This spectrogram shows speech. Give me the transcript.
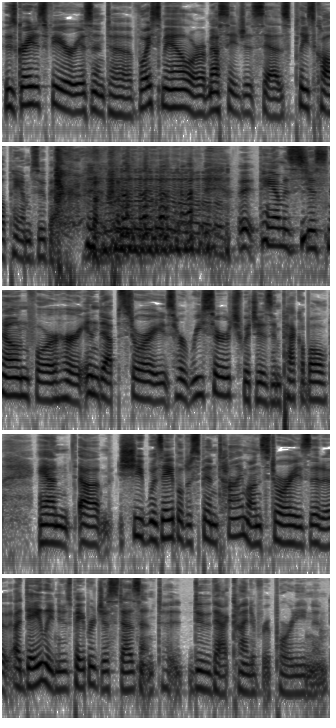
whose greatest fear isn't a voicemail or a message that says, "Please call Pam Zubeck." Uh, Pam is just known for her in-depth stories, her research, which is impeccable, and um, she was able to spend time on stories that a, a daily newspaper just doesn't uh, do that kind of reporting. And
